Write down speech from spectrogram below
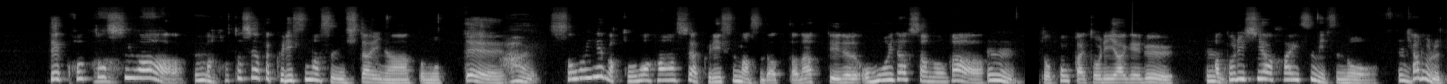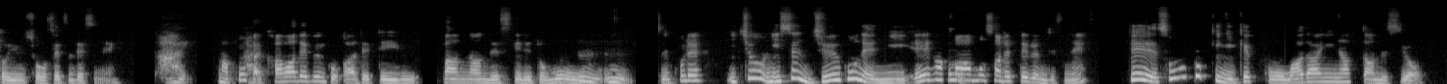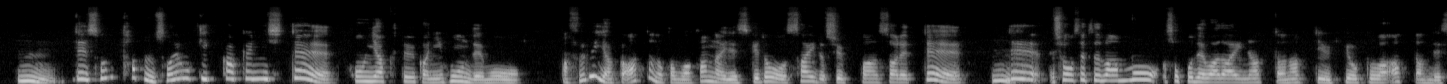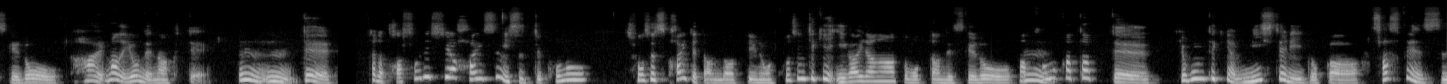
で、今年は、うんまあ、今年やっぱクリスマスにしたいなと思って、はい。そういえばこの話はクリスマスだったなっていうので思い出したのが、うん。と今回取り上げる、うんパトリシア・ハイスミスのうんキャロルという小説ですね。はい。まあ、今回はい川出文庫が出ている版なんですけれども、うんうん。これ、一応2015年に映画化もされてるんですね。で、その時に結構話題になったんですよ。うん。で、そ多分それをきっかけにして、翻訳というか日本でも、まあ、古い訳あったのかもわかんないですけど、再度出版されて、うん、で、小説版もそこで話題になったなっていう記憶はあったんですけど、はい。まだ読んでなくて。うんうん。で、ただパソリシア・ハイスミスってこの小説書いてたんだっていうのが個人的に意外だなと思ったんですけど、まあ、うんこの方って基本的にはミステリーとかサスペンス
